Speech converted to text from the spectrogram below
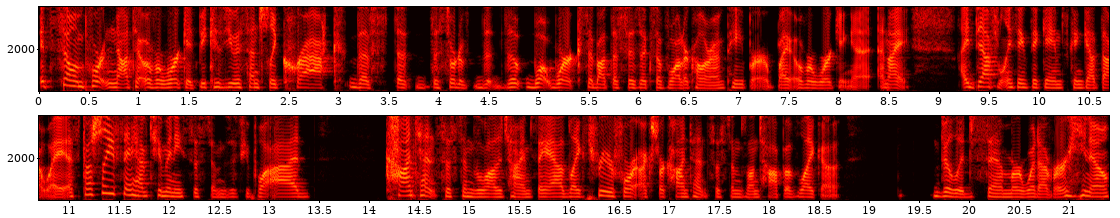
it's so important not to overwork it because you essentially crack the the, the sort of the, the what works about the physics of watercolor on paper by overworking it. And I I definitely think that games can get that way, especially if they have too many systems. If people add content systems, a lot of times they add like three or four extra content systems on top of like a village sim or whatever, you know.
